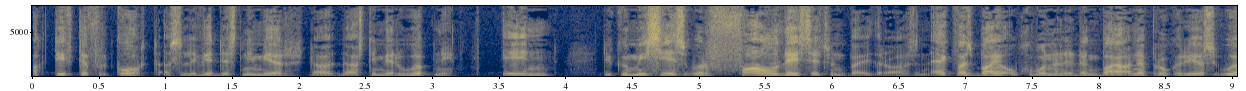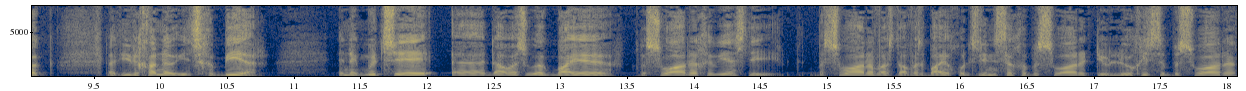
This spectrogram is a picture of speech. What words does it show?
aktief te verkort as hulle weet dis nie meer daar daar's nie meer hoop nie. En die kommissie is oorval destyds met bydraes en ek was baie opgewonde en ek dink baie ander prokureurs ook dat hier gaan nou iets gebeur. En ek moet sê uh daar was ook baie besware geweest die besware was daar was baie godsdienstige besware, teologiese besware.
